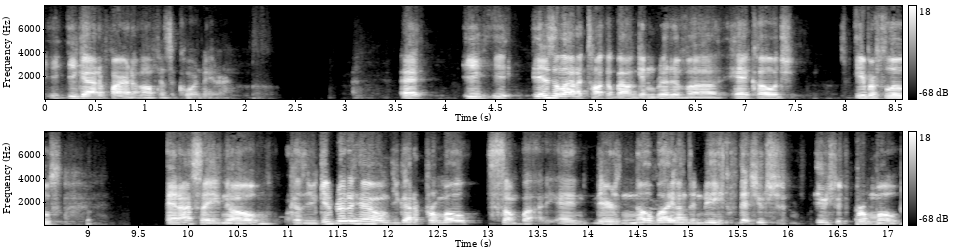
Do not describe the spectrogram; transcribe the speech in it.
you got to fire the offensive coordinator. Uh, you, you, there's a lot of talk about getting rid of uh, head coach Eberflus, and I say no because you get rid of him, you got to promote somebody, and there's nobody underneath that you should you should promote.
